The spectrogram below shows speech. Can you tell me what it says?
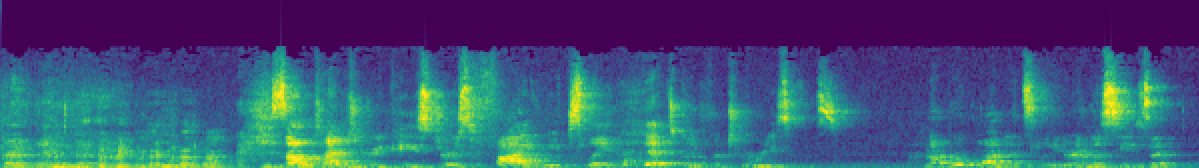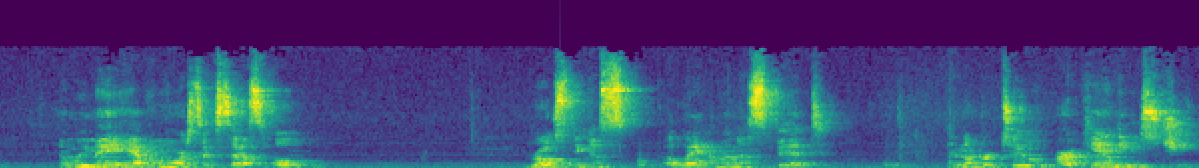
Sometimes Greek Easter is five weeks later. That's good for two reasons. Number one, it's later in the season, and we may have a more successful roasting a, a lamb on a spit. And number two, our candy is cheap.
